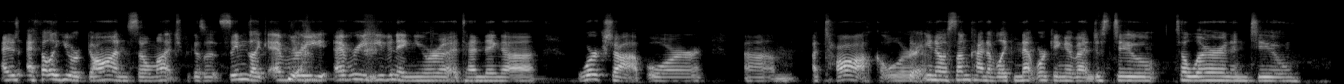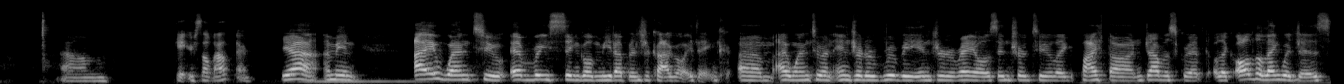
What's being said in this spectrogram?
I just I felt like you were gone so much because it seemed like every yeah. every evening you were attending a workshop or um, a talk or yeah. you know some kind of like networking event just to to learn and to um, get yourself out there. Yeah i mean i went to every single meetup in chicago i think. Um, i went to an intro to ruby intro to rails intro to like python javascript like all the languages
